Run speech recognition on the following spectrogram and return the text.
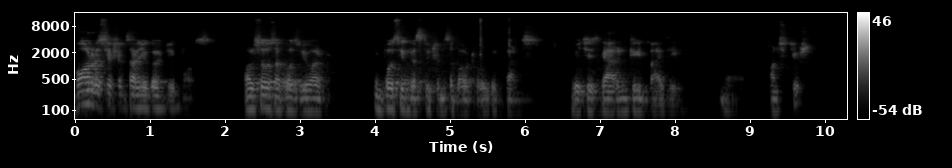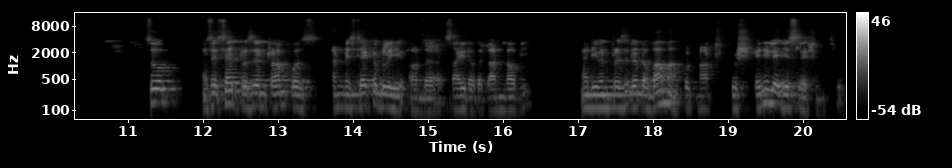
more restrictions are you going to impose? Also suppose you are imposing restrictions about holding guns which is guaranteed by the Uh, constitution so, as I said, President Trump was unmistakably on the side of the gun lobby, and even President Obama could not push any legislation through.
